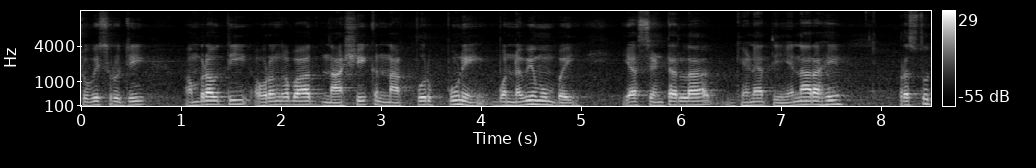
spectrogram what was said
चोवीस रोजी अमरावती औरंगाबाद नाशिक नागपूर पुणे व नवी मुंबई या सेंटरला घेण्यात येणार आहे. प्रस्तुत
